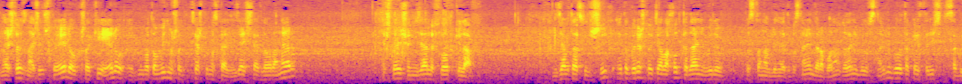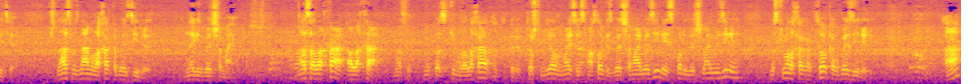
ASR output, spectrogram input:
Значит, что это значит? Что Элю, Кшаки Элю, мы потом видим, что те, что мы сказали. Нельзя читать Лауранер. И что еще нельзя ли флот Килав. Нельзя вытаскивать ших. Это говорит, что эти аллахот, когда они были восстановлены, это постановление Дарабона, когда они были восстановлены, было такое историческое событие. Что нас мы знаем Аллаха Кабезилю, Негид Бейт Шамай. У нас Аллаха, Аллаха. У нас, мы поскинул Аллаха, ну, говорю, то, что мы делаем, мы есть махлоки с Бейт Шамай Базили, и спор Бейт Шамай Базили, мы скинул Аллаха как кто, как Базили. А?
